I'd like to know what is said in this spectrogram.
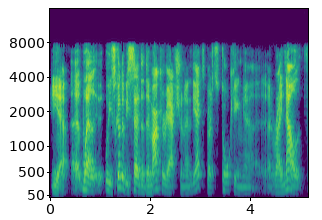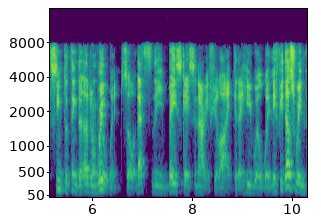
yeah, uh, well, it's going to be said that the market reaction and the experts talking uh, right now seem to think that Erdogan will win. So that's the base case scenario, if you like, that he will win. If he does win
